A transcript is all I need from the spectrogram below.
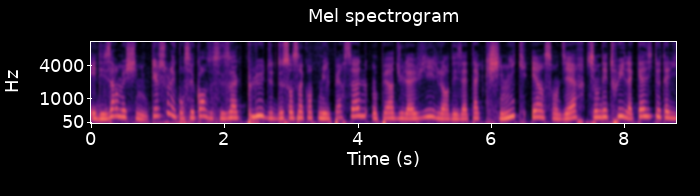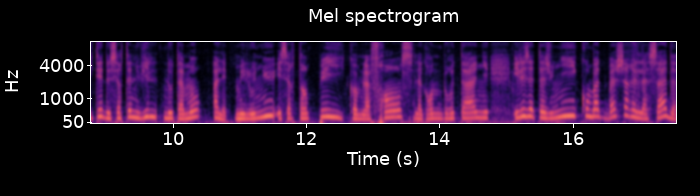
et des armes chimiques. Quelles sont les conséquences de ces actes? Plus de 250 000 personnes ont perdu la vie lors des attaques chimiques et incendiaires qui ont détruit la quasi-totalité de certaines villes, notamment Alep. Mais l'ONU et certains pays comme la France, la Grande-Bretagne et les États-Unis combattent Bachar el-Assad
